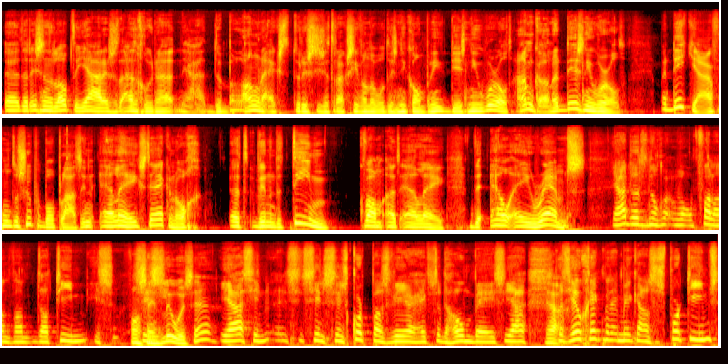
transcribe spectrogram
Eh, dat is in de loop der jaren is het uitgegroeid naar ja, de belangrijkste toeristische attractie van de Walt Disney Company, Disney World. I'm going to Disney World. Maar dit jaar vond de Super Bowl plaats in LA. Sterker nog, het winnende team kwam uit LA. De LA Rams Ja, dat is nog wel opvallend, want dat team is... van St. Louis, hè? Ja, sinds, sinds, sinds kort pas weer heeft ze de homebase. Ja, Ja. dat is heel gek met Amerikaanse sportteams.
